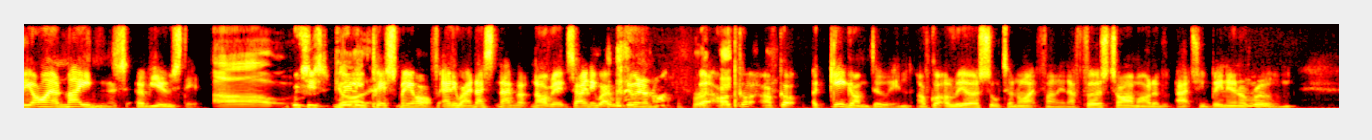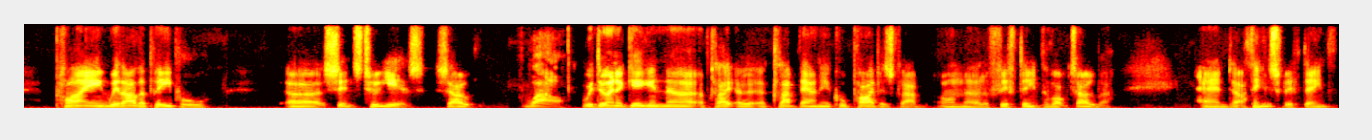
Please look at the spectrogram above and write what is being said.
The Iron Maidens have used it Oh, which is really it. pissed me off. Anyway, that's not, not, it. So anyway, we're doing a night. But I've got I've got a gig I'm doing. I've got a rehearsal tonight. Funny enough, first time I'd have actually been in a room playing with other people uh, since two years. So Wow. we're doing a gig in uh, a, play, a, a club down here called Piper's Club on uh, the 15th of October. And uh, I think it's 15th.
